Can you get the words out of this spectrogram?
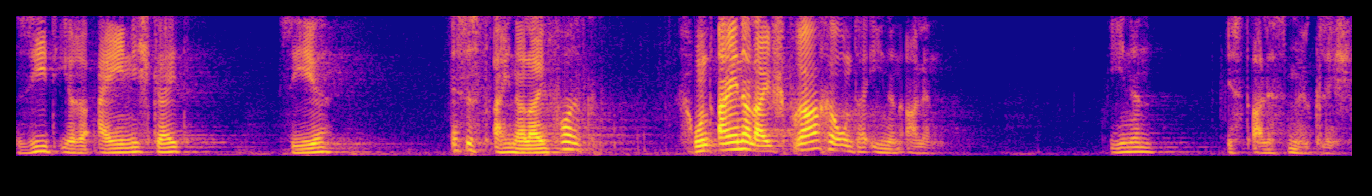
sieht ihre Einigkeit, siehe, es ist einerlei Volk und einerlei Sprache unter ihnen allen. Ihnen ist alles möglich.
